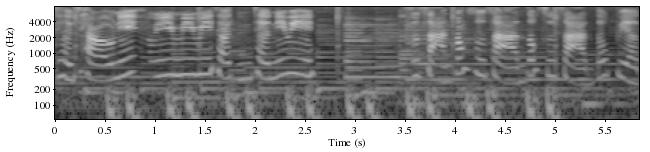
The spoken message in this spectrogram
แถวแถวนี้มีมีมีแถวแถวนี้มีสื่อสารต้องสื่อสารต้องสื่อสารต้องเปลี่ยน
